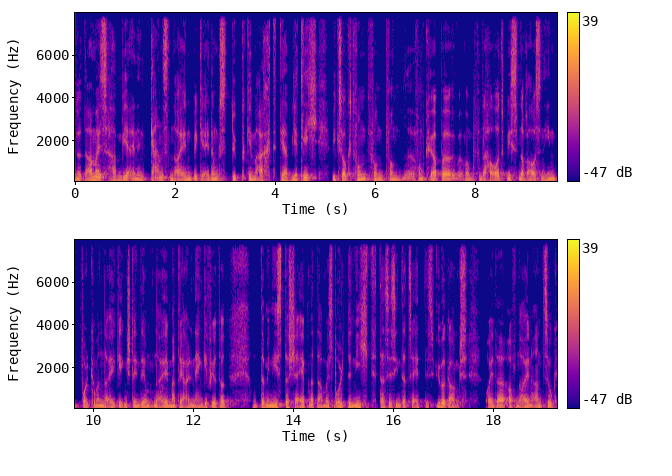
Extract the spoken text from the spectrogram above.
Nur damals haben wir einen ganz neuen Bekleidungstyp gemacht, der wirklich, wie gesagt, von, von, von, vom Körper, von, von der Haut bis nach außen hin vollkommen neue Gegenstände und neue Materialien eingeführt hat. Und der Minister Scheibner damals wollte nicht, dass es in der Zeit des Übergangs Alter auf neuen Anzug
